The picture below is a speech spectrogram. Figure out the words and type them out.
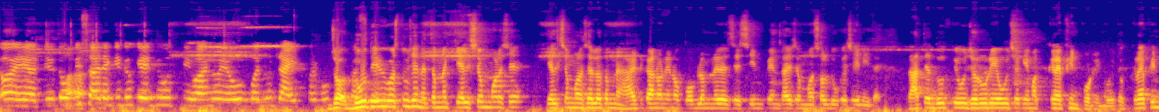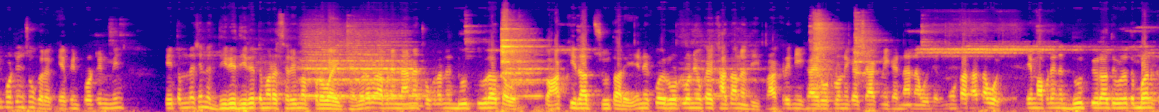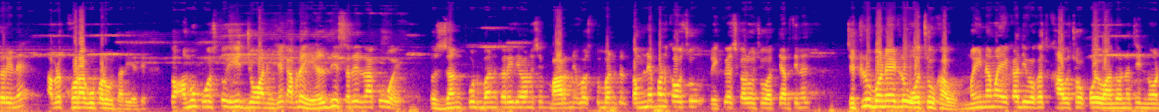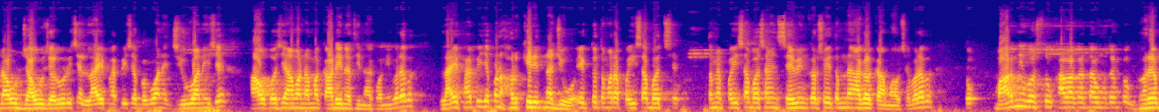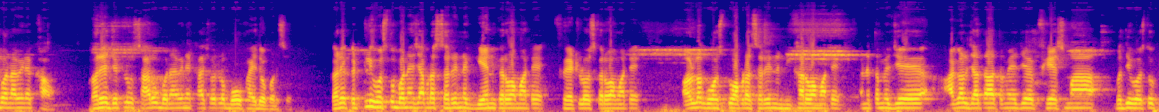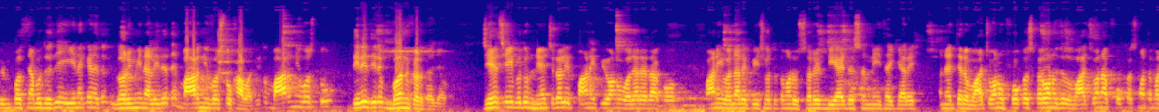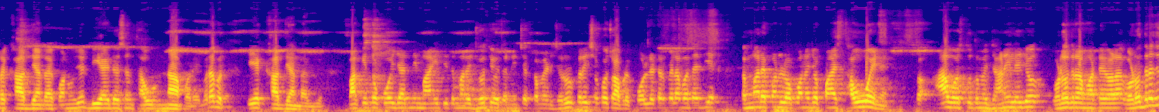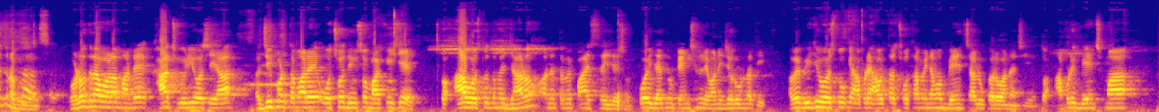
હતી. તો બી સરે કીધું કે દૂધ પીવાનું એવું બધું ડાઈટ પર જો દૂધ એવી વસ્તુ છે ને તમને કેલ્શિયમ મળશે. કેલ્શિયમ મળશે એટલે તમને હાડકાનો એનો પ્રોબ્લેમ નહીં રહેશે સીન પેન થાય છે મસલ દુખે છે એ નહીં થાય. રાતે દૂધ પીવું જરૂરી એવું છે કે એમાં ક્રેફિન પ્રોટીન હોય. તો ક્રેફિન પ્રોટીન શું કરે? કેફિન પ્રોટીન મીન્સ એ તમને છે ને ધીરે ધીરે તમારા શરીરમાં પ્રોવાઈડ થાય. બરાબર? આપણે નાના છોકરાને દૂધ પીવડાવતા હોય તો આખી રાત સૂતા રહે. એને કોઈ રોટલો ને એવું કાંઈ ખાતા નથી. ભાખરી નહીં ખાય રોટલો નહીં ખાય શાક નહીં ખાય, નાના હોય છે. મોટા થતા હોય એમ આપણે એને દૂધ પીવડાવતી પીવડાવતી બંધ કરીને આપણે ખોરાક ઉપર ઉતારીએ છીએ. તો અમુક વસ્તુ એ જ જોવાની છે કે આપણે હેલ્ધી શરીર રાખવું હોય તો જંક ફૂડ બંધ કરી દેવાનું છે, બહારની વસ્તુ બંધ કરી. તમને પણ કહું છું રિક્વેસ્ટ કરું છું અત્યારથી જ જેટલું બને એટલું ઓછું ખાવું. મહિનામાં એકાદી વખત ખાવ છો, કોઈ વાંધો નથી નો ડાઉટ જવું જરૂરી છે. લાઈફ આપી છે ભગવાને, જીવવાની છે. આવ પછી આમાં નામાં કાઢી નથી નાખવાની, બરાબર? લાઈફ આપી છે, પણ હરખી રીતના જીવો એક તો તમારા પૈસા બચશે તમે પૈસા બચાવીને સેવિંગ કરશો એ તમને આગળ કામ આવશે, બરાબર? તો બહારની વસ્તુ ખાવા કરતાં હું તો કહું, ઘરે બનાવીને ખાઓ. ઘરે જેટલું સારું બનાવીને ખાશો એટલો બહુ ફાયદો પડશે. ઘરે કેટલી વસ્તુ બને છે આપણા શરીરને ગેન કરવા માટે ફેટ લોસ કરવા માટે? અલગ વસ્તુ આપણા શરીરને નિખારવા માટે અને તમે જે આગળ જતા તમે જે ફેસમાં બધી વસ્તુ, પિમ્પલ્સ ને આ બધું થઈ એને કહીને ગરમીના લીધે તે બહારની વસ્તુ ખાવાથી. તો બહારની વસ્તુ ધીરે ધીરે બંધ કરતા જાઓ. જે છે એ બધું નેચરલી પાણી પીવાનું વધારે રાખો. પાણી વધારે પીશો તો તમારું શરીર ડિહાઇડ્રેશન નહીં થાય ક્યારેય. અને અત્યારે વાંચવાનું ફોકસ કરવાનું છે તો વાંચવાના ફોકસમાં તમારે ખાસ ધ્યાન રાખવાનું છે. ડિહાઇડ્રેશન થવું ના પડે. બરાબર? એ ખાસ ધ્યાન રાખજો. બાકી તો કોઈ જાતની માહિતી તમારે જોતી હોય તો નીચે કમેન્ટ જરૂર કરી શકો છો. આપણે કોલ લેટર પહેલાં બતાવી દઈએ. તમારે પણ લોકોને જો પાંચ થવું હોય ને તો આ વસ્તુ તમે જાણી લેજો. વડોદરા માટે વાળા વડોદરા જતું ને વડોદરા વાળા માટે ખાસ વીડિયો છે આ. હજી પણ તમારે ઓછો દિવસો બાકી છે. તો આ વસ્તુ તમે જાણો અને તમે પાસ થઈ જશો. કોઈ જાતનું ટેન્શન લેવાની જરૂર નથી. હવે બીજી વસ્તુ કે આપણે આવતા ચોથા મહિનામાં બેન્ચ ચાલુ કરવાના છીએ. તો આપણી બેન્ચમાં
